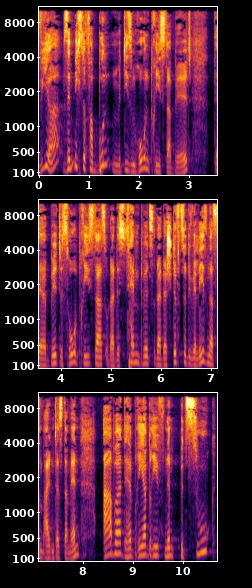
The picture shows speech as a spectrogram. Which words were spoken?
Wir sind nicht so verbunden mit diesem hohen Priesterbild, der Bild des Hohepriesters oder des Tempels oder der Stiftshütte. Wir lesen das im Alten Testament. Aber der Hebräerbrief nimmt Bezug,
